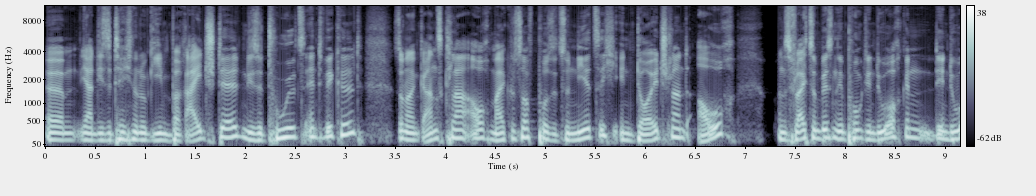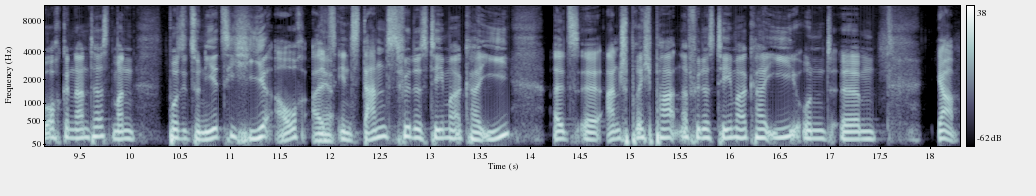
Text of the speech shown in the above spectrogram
ähm, ja, diese Technologien bereitstellt und diese Tools entwickelt, sondern ganz klar auch, Microsoft positioniert sich in Deutschland auch und das ist vielleicht so ein bisschen den Punkt, den du auch, den du auch genannt hast. Man positioniert sich hier auch als ja. Instanz für das Thema KI, als äh, Ansprechpartner für das Thema KI und ähm, ja,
